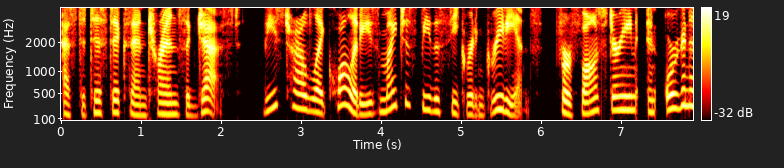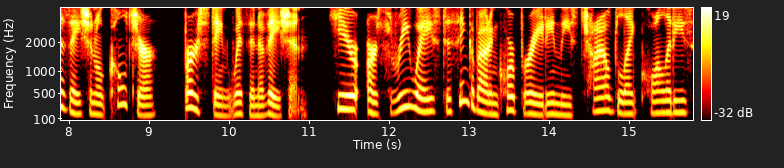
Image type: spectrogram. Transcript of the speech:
As statistics and trends suggest, these childlike qualities might just be the secret ingredients for fostering an organizational culture bursting with innovation. Here are three ways to think about incorporating these childlike qualities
